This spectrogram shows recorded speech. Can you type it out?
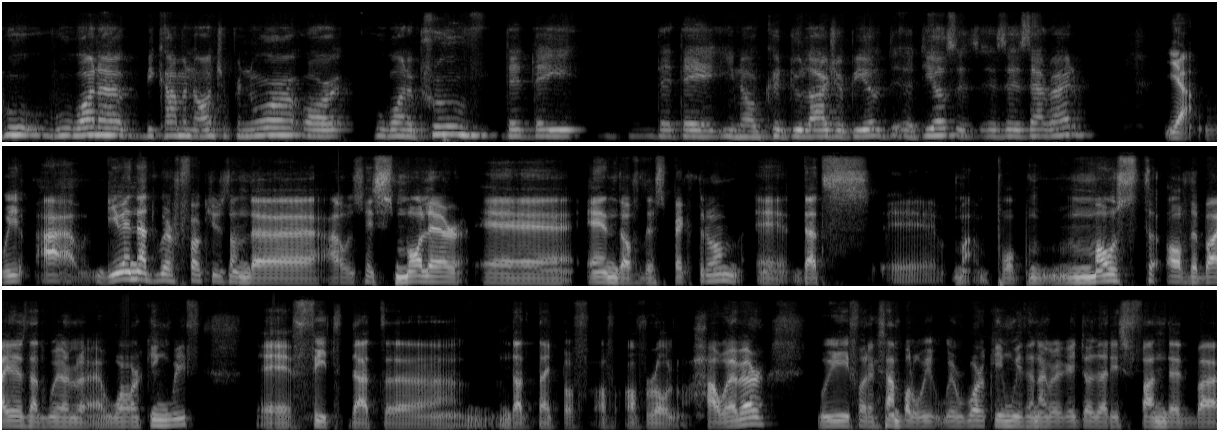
who who want to become an entrepreneur or who want to prove that they that they you know could do larger deals. Is is, is that right? Yeah, we uh, given that we're focused on the I would say smaller uh, end of the spectrum. Uh, that's uh, most of the buyers that we're uh, working with uh, fit that uh, that type of, of, of, role. However, we, for example, we, we're working with an aggregator that is funded by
